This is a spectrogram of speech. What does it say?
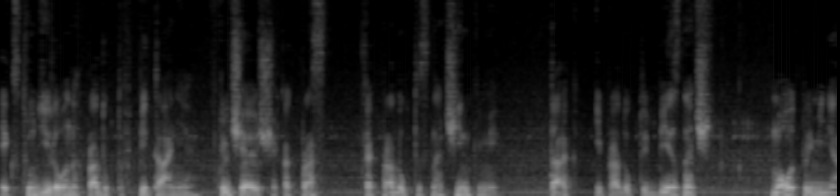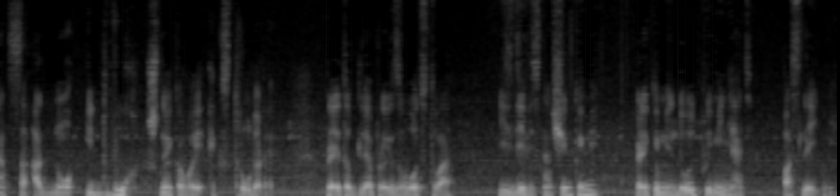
экструдированных продуктов питания, включающих как, прост... как продукты с начинками, так и продукты без начинок, могут применяться одно- и двухшнековые экструдеры. При этом для производства изделий с начинками рекомендуют применять последние.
